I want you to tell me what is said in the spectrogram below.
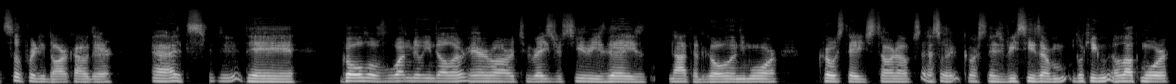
it's still pretty dark out there. Uh, it's the goal of $1 million ARR to raise your Series A is not that goal anymore. Growth stage startups, uh, sorry, growth stage VCs are looking a lot more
